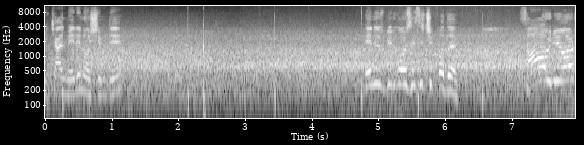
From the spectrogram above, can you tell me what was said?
Mikel Merino şimdi. Henüz bir gol sesi çıkmadı. Sağ oynuyor.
